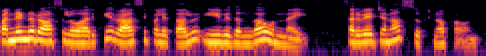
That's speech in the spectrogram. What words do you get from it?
పన్నెండు రాసుల వారికి రాశి ఫలితాలు ఈ విధంగా ఉన్నాయి. సర్వేజన సుఖినో భవంతు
